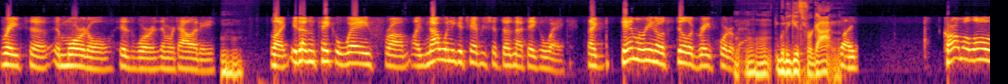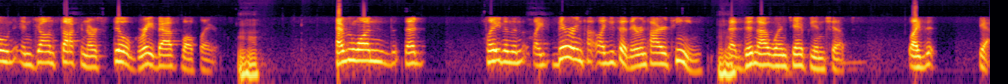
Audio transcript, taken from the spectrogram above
great to immortal. His words, immortality. Mm-hmm. Like it doesn't take away from like not winning a championship does not take away. Like Dan Marino is still a great quarterback. Mhm. But he gets forgotten. Like Karl Malone and John Stockton are still great basketball players. Mm-hmm. Everyone that played in the like their enti- like you said their entire team Mm-hmm. that did not win championships, like th- yeah,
